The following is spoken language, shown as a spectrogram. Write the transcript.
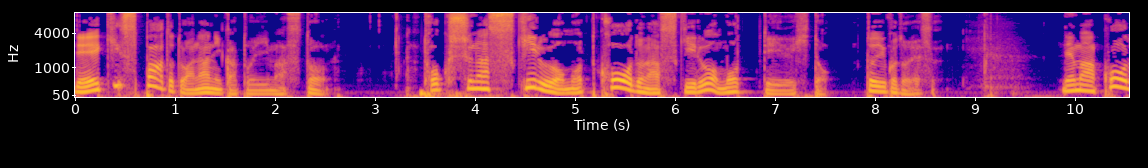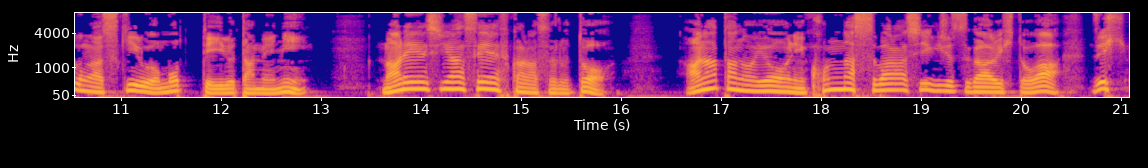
で、エキスパートとは何かと言いますと、特殊なスキルをも、高度なスキルを持っている人ということです。で、まあ、高度なスキルを持っているために、マレーシア政府からすると、あなたのようにこんな素晴らしい技術がある人は、ぜひ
